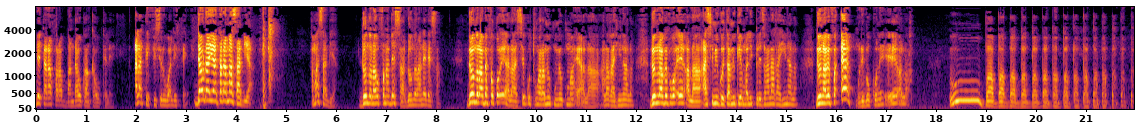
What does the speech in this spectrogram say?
De taara fara bandaw kan ala tɛ fisiriwale fɛ dawuda yatara ma sa biya a ma sa biya don dɔ la aw fana bɛ sa ne bɛ sa don dɔ a bɛ fɔ ko e ala segu tunkara min tun bɛ kuma e ala ala ka hinɛ la don dɔ la a bɛ fɔ ko e ala asimi gota min tun ye mali président ala ka hinɛ la don dɔ la a bɛ fɔ e modibo kone e ala Ouh, ba ba ba ba ba ba ba ba ba ba ba ba ba ba ba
